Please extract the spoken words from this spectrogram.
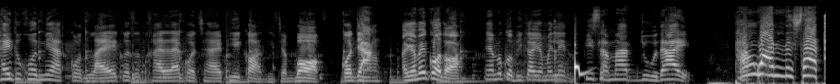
ให้ทุกคนเนี่ยกดไลค์กด subscribe และกดแชร์พี่ก่อนที่จะบอกกดยังอะยังไม่กดเหรอยังไม่กดพี่ก็ยังไม่เล่น พี่สามารถอยู่ได้ ทั้งวันเลยสัตว์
